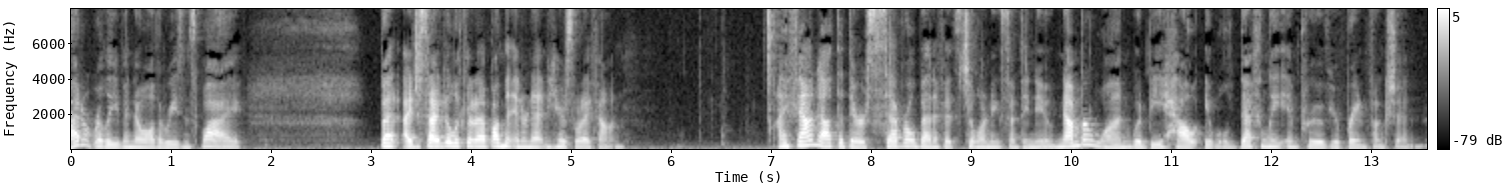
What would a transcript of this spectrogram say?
I don't really even know all the reasons why. But I decided to look it up on the internet, and here's what I found. I found out that there are several benefits to learning something new. Number one would be how it will definitely improve your brain function.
